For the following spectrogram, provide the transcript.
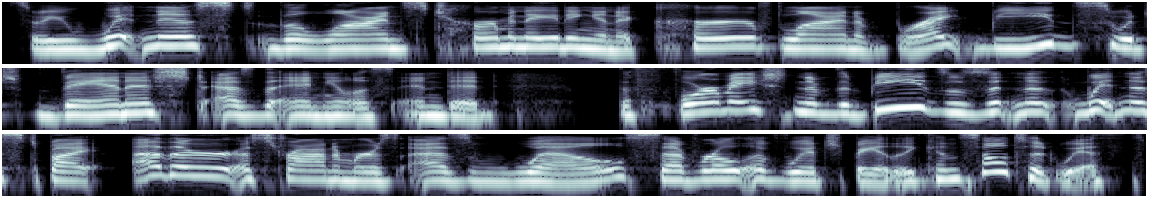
So he witnessed the lines terminating in a curved line of bright beads, which vanished as the annulus ended. The formation of the beads was witnessed by other astronomers as well, several of which Baily consulted with.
